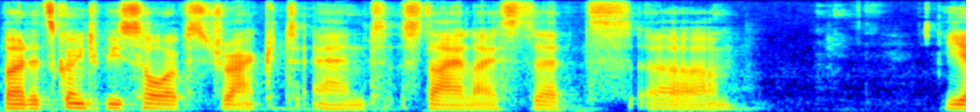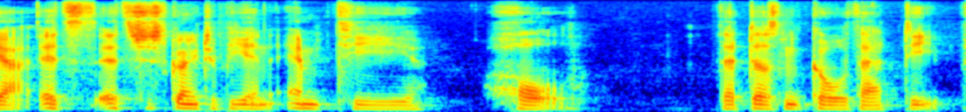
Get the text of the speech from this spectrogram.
but it's going to be so abstract and stylized that, um, yeah, it's it's just going to be an empty hole that doesn't go that deep.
